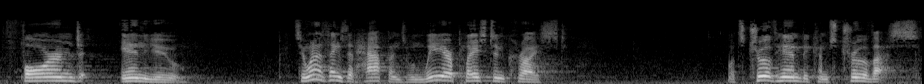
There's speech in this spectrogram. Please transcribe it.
formed in you. See, one of the things that happens when we are placed in Christ, what's true of Him becomes true of us.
